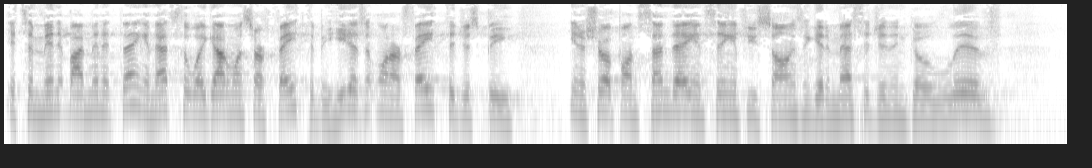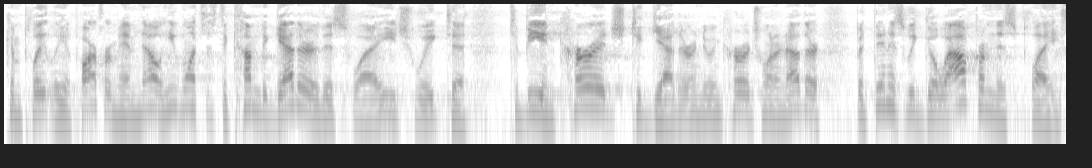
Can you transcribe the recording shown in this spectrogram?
it's a minute by minute thing, and that's the way God wants our faith to be. He doesn't want our faith to just be, you know, show up on Sunday and sing a few songs and get a message and then go live completely apart from Him. No, He wants us to come together this way each week to, to be encouraged together and to encourage one another. But then as we go out from this place,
